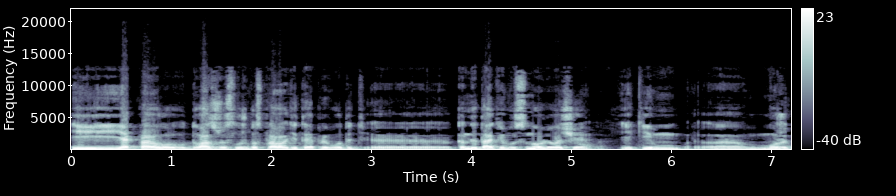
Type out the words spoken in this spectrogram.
І, як правило, до вас вже служба у справах дітей приводить е, кандидатів в усиновлювачі, які е, можуть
